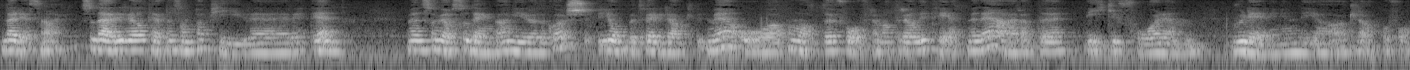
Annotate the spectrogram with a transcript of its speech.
det er det som er. Så det er i realiteten en sånn papirrettighet. Men som vi også den gang i Røde Kors jobbet veldig aktivt med å på en måte få frem at realiteten i det er at de ikke får den vurderingen de har krav på å få.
